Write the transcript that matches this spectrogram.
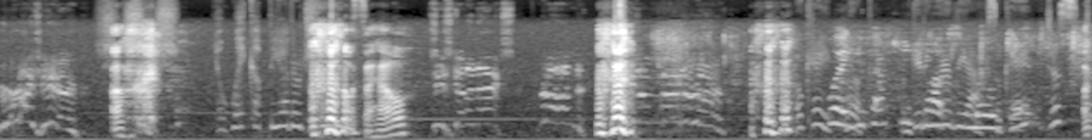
right here. Uh, You'll wake up the other trees. what the hell? She's got an axe. Run. Okay, Wait, look, you have to I'm getting rid of the axe, okay? Just Uh, stop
